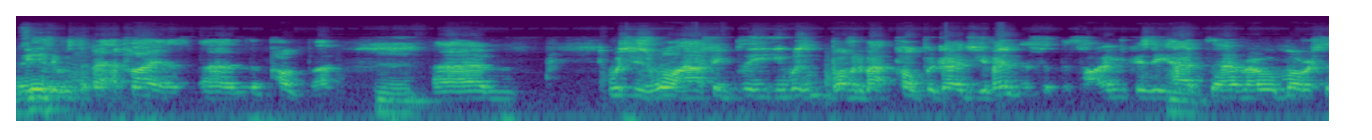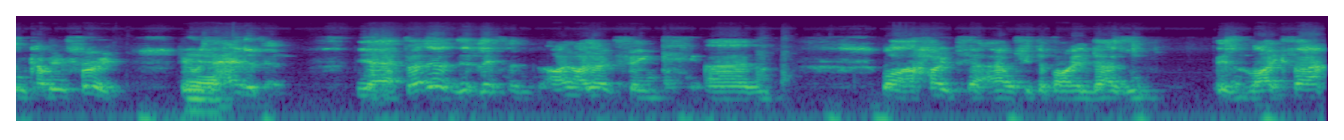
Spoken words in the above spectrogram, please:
Was he he? said he was the better player um, than Pogba. Mm. Um, which is why I think he wasn't bothered about Pogba going to Juventus at the time because he had uh, Ravel Morrison coming through, who was Yeah. ahead of him. Yeah, but uh, listen, I, I don't think. Um, well, I hope that Alfie Devine doesn't isn't like that.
